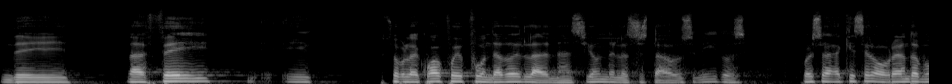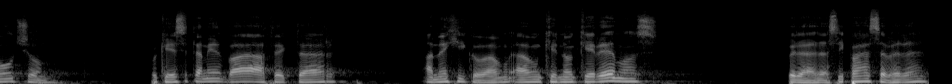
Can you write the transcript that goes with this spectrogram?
de la fe sobre la cual fue fundada la nación de los Estados Unidos. Pues hay que estar orando mucho, porque ese también va a afectar a México, aunque no queremos, pero así pasa, ¿verdad?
